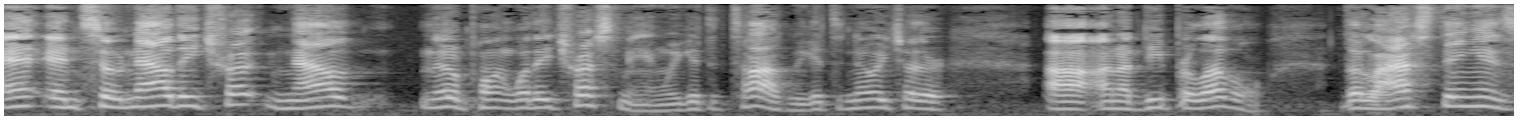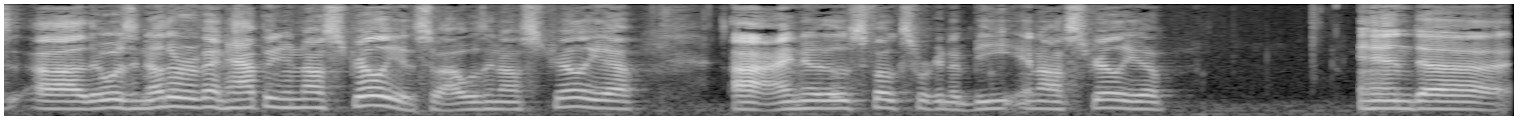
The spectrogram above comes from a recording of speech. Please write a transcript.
And, and so now they trust. Now a point where they trust me, and we get to talk. We get to know each other uh, on a deeper level. The last thing is uh, there was another event happening in Australia, so I was in Australia. Uh, I know those folks were going to be in Australia, and uh,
